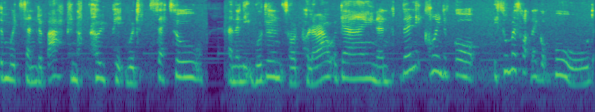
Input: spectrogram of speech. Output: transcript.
Then we'd send her back and hope it would settle. And then it wouldn't, so I'd pull her out again. And then it kind of got, it's almost like they got bored.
